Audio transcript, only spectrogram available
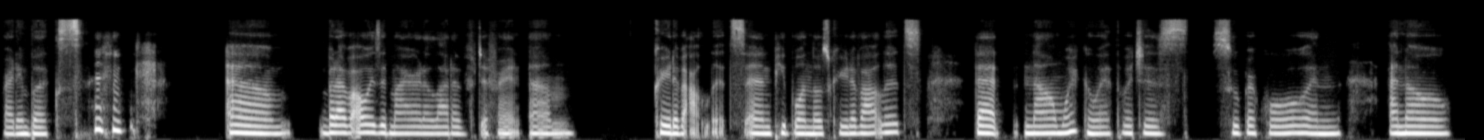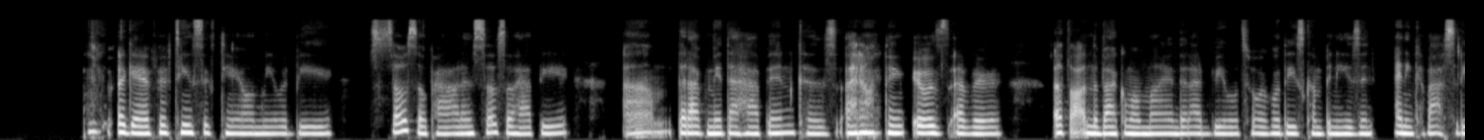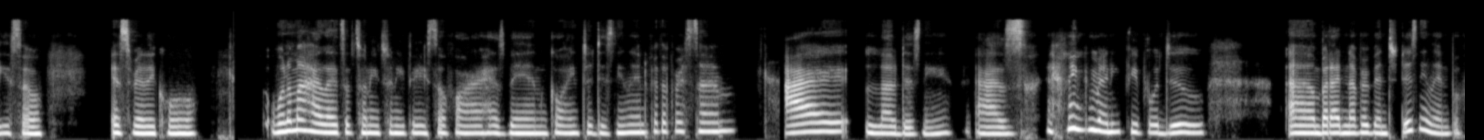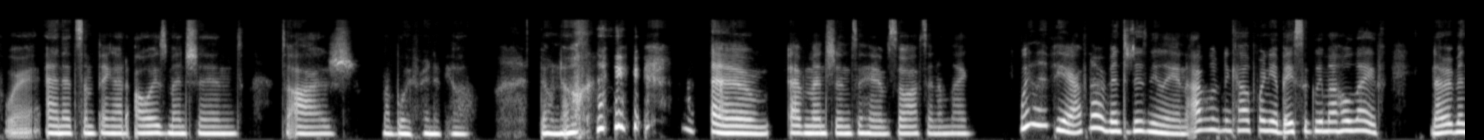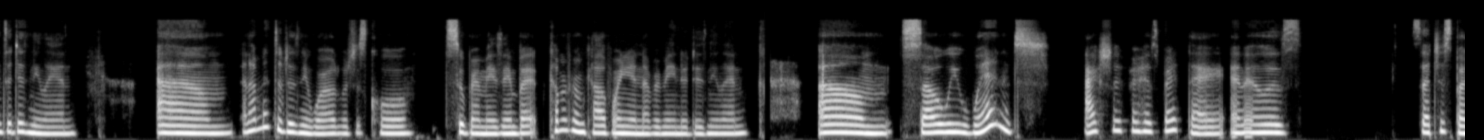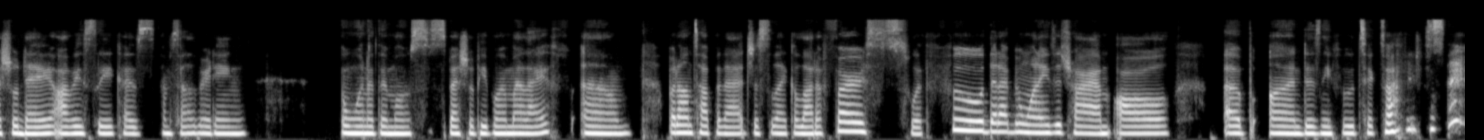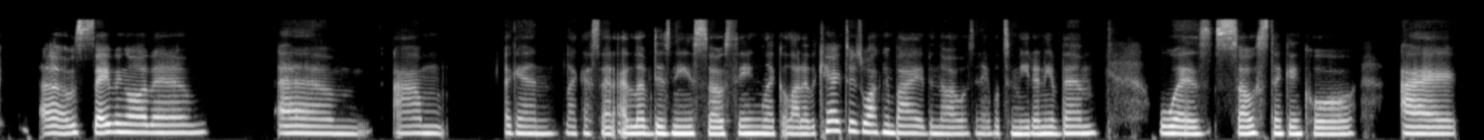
writing books. um, but I've always admired a lot of different um, creative outlets and people in those creative outlets that now I'm working with, which is super cool. And I know again 15 16 year old me would be so so proud and so so happy um that I've made that happen because I don't think it was ever a thought in the back of my mind that I'd be able to work with these companies in any capacity so it's really cool. One of my highlights of 2023 so far has been going to Disneyland for the first time. I love Disney as I think many people do um, but I'd never been to Disneyland before. And it's something I'd always mentioned to Aj, my boyfriend, if y'all don't know. um, I've mentioned to him so often, I'm like, we live here. I've never been to Disneyland. I've lived in California basically my whole life. Never been to Disneyland. Um, and I've been to Disney World, which is cool. Super amazing. But coming from California and never being to Disneyland. Um, so we went actually for his birthday, and it was such a special day, obviously, because I'm celebrating one of the most special people in my life. Um, but on top of that, just like a lot of firsts with food that I've been wanting to try. I'm all up on Disney food TikToks, um, saving all of them. Um, I'm again, like I said, I love Disney. So seeing like a lot of the characters walking by, even though I wasn't able to meet any of them, was so stinking cool. I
